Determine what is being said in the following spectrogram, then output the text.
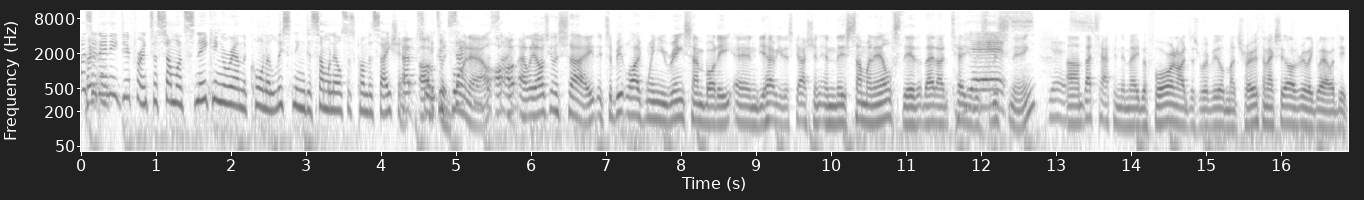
And is it any different to someone sneaking around the corner listening to someone else's conversation? Absolutely. Oh, good Exactly point, Al. the. I, I, Ali, I was going to say it's a bit like when you ring somebody and you're having a discussion and there's someone else there that they don't tell you Yes. that's listening. Yes. Um, that's happened to me before, and I just revealed my truth. And actually, I was really glad I did.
